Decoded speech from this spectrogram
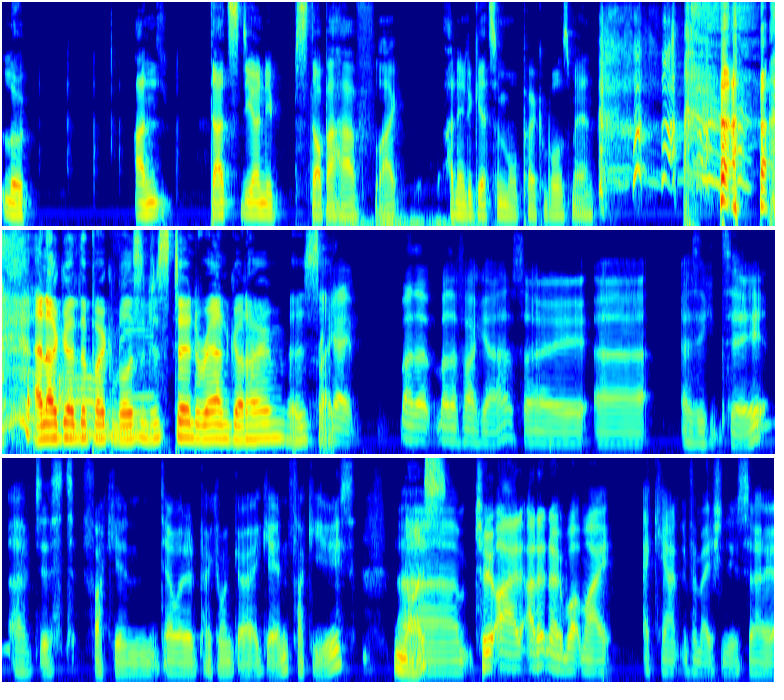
look, and that's the only stop I have. Like, I need to get some more Pokeballs, man. and I got the Oh, Pokeballs and just turned around, got home. It was like, okay, mother motherfucker. So, uh, as you can see, I've just fucking downloaded Pokemon Go again. Fuck you. nice. Um, two. I I don't know what my account information is, so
